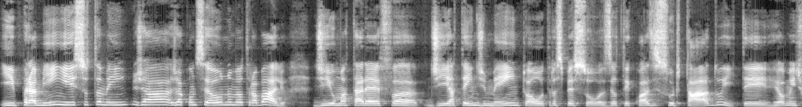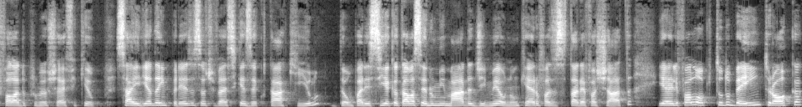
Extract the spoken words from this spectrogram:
E para mim isso também já, já aconteceu no meu trabalho, de uma tarefa de atendimento a outras pessoas, eu ter quase surtado e ter realmente falado para o meu chefe que eu sairia da empresa se eu tivesse que executar aquilo. Então parecia que eu estava sendo mimada de, meu, não quero fazer essa tarefa chata. E aí ele falou que tudo bem, em troca,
